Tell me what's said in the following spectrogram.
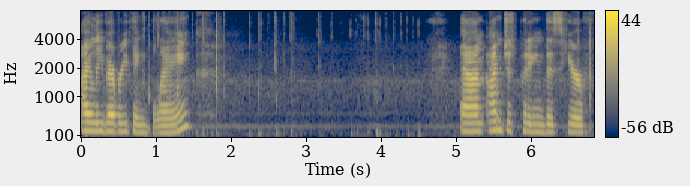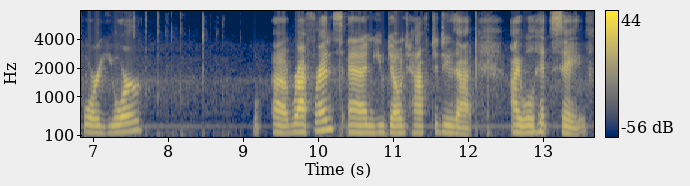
I leave everything blank. And I'm just putting this here for your uh, reference and you don't have to do that. I will hit save.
